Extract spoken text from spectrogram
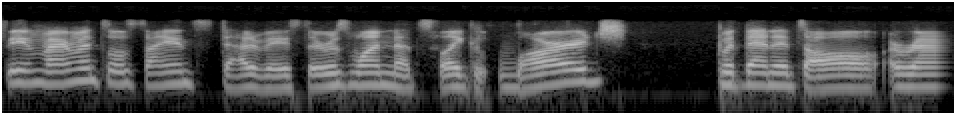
the environmental science database. There was one that's like large, but then it's all around.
